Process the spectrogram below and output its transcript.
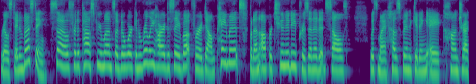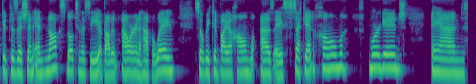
real estate investing. So, for the past few months, I've been working really hard to save up for a down payment, but an opportunity presented itself with my husband getting a contracted position in Knoxville, Tennessee, about an hour and a half away. So, we could buy a home as a second home mortgage and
